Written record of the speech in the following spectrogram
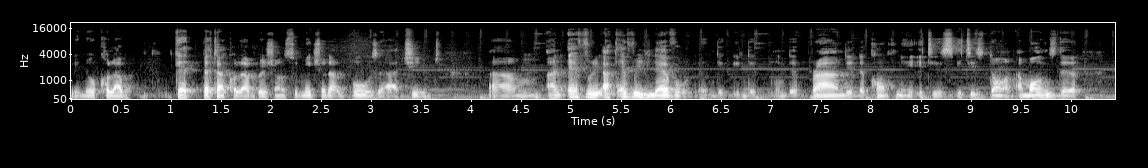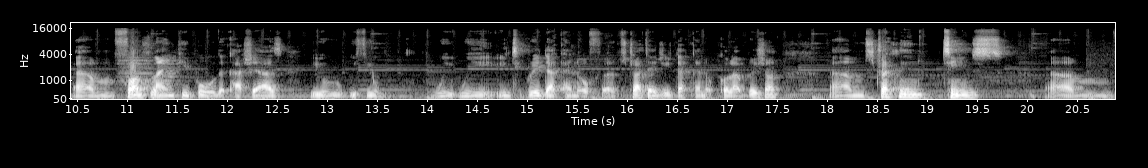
You know, collab, get better collaborations to make sure that goals are achieved. Um, and every at every level in the, in the in the brand in the company, it is it is done amongst the um, frontline people, the cashiers. You if you we, we integrate that kind of uh, strategy, that kind of collaboration um, strengthening teams. Um,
